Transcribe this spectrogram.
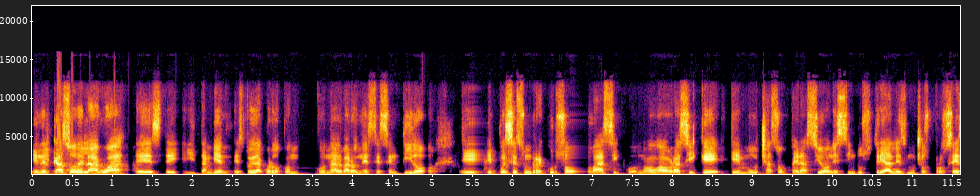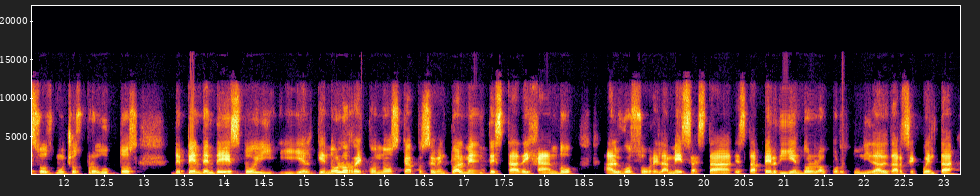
En el caso del agua, este, y también estoy de acuerdo con, con Álvaro en ese sentido, eh, pues es un recurso básico, ¿no? Ahora sí que, que muchas operaciones industriales, muchos procesos, muchos productos dependen de esto y, y, el que no lo reconozca, pues eventualmente está dejando algo sobre la mesa, está, está perdiendo la oportunidad de darse cuenta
